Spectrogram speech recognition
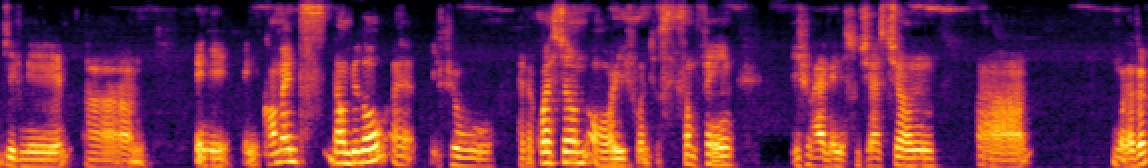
give me um, any any comments down below uh, if you have a question or if you want to see something, if you have any suggestion, uh, whatever,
